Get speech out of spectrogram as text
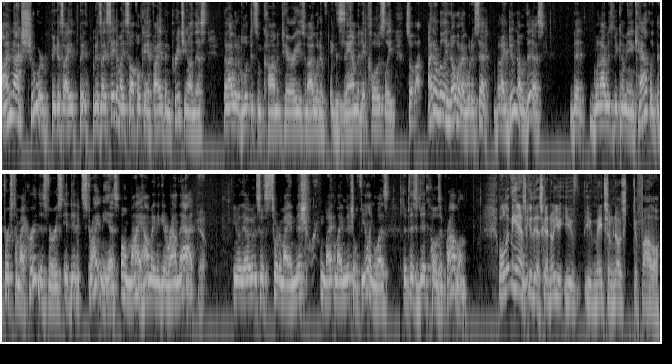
I'm not sure because I because I say to myself, okay, if I had been preaching on this, then I would have looked at some commentaries and I would have examined it closely. So I don't really know what I would have said, but I do know this that when I was becoming a Catholic, the first time I heard this verse, it did strike me as, oh my, how am I going to get around that? Yeah. You know, that was just sort of my initial my, my initial feeling was that this did pose a problem. Well, let me ask you this. I know you, you've you've made some notes to follow,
